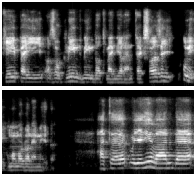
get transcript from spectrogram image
képei, azok mind-mind ott megjelentek. Szóval ez egy unikum a maga nemébe. Hát ugye nyilván, de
